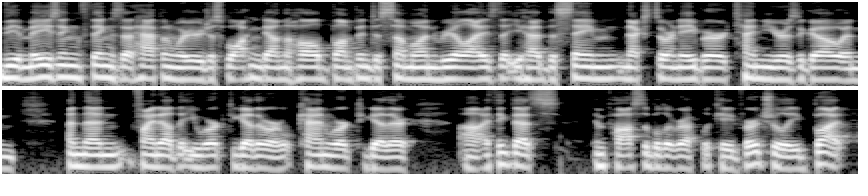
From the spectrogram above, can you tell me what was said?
the amazing things that happen where you're just walking down the hall, bump into someone, realize that you had the same next door neighbor 10 years ago, and and then find out that you work together or can work together. Uh, I think that's impossible to replicate virtually, but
